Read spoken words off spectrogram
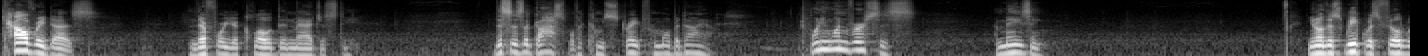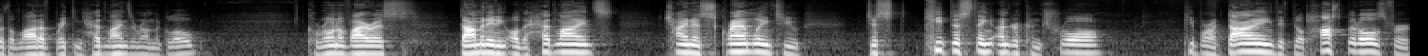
Calvary does. And therefore, you're clothed in majesty. This is the gospel that comes straight from Obadiah. 21 verses. Amazing. You know, this week was filled with a lot of breaking headlines around the globe. Coronavirus dominating all the headlines. China is scrambling to just keep this thing under control. People are dying. They've built hospitals for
